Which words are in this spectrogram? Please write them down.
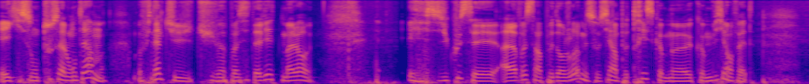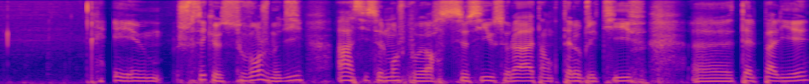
et qui sont tous à long terme, au final, tu, tu vas passer ta vie à être malheureux. Et du coup, c'est à la fois c'est un peu dangereux, mais c'est aussi un peu triste comme, euh, comme vie en fait. Et euh, je sais que souvent je me dis ah si seulement je pouvais avoir ceci ou cela, atteindre tel objectif, euh, tel palier,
